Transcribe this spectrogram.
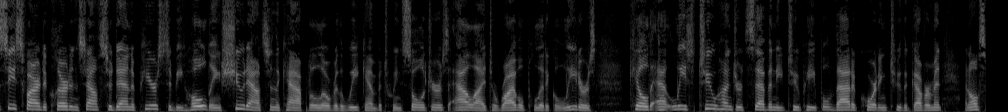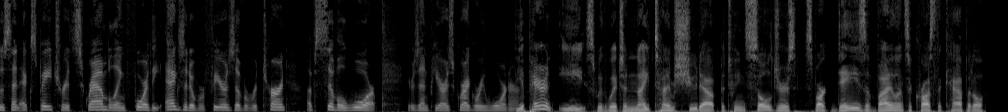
ceasefire declared in South Sudan appears to be holding shootouts in the capital over the weekend between soldiers allied to rival political leaders killed at least 272 people, that according to the government, and also sent expatriates scrambling for the exit over fears of a return of civil war. Here's NPR's Gregory Warner. The apparent ease with which a nighttime shootout between soldiers sparked days of violence across the capital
